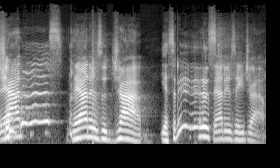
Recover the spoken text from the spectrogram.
That Stress. that is a job. Yes, it is. That is a job.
